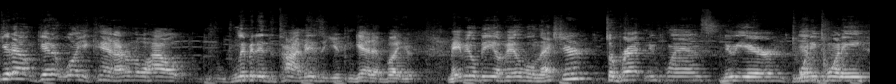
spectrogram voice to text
get out and get it while you can. I don't know how limited the time is that you can get it, but maybe it'll be available next year. So Brett, new plans, new year, 2020,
